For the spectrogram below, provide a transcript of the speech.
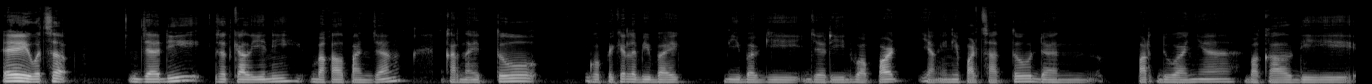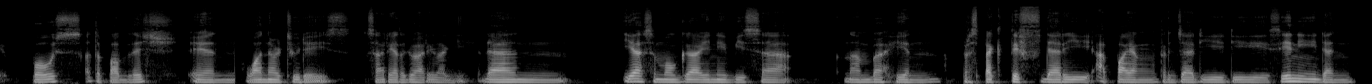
Hey, what's up? Jadi, episode kali ini bakal panjang. Karena itu, gue pikir lebih baik dibagi jadi dua part. Yang ini part 1 dan part 2-nya bakal di post atau publish in one or two days. Sehari atau dua hari lagi. Dan ya, semoga ini bisa nambahin perspektif dari apa yang terjadi di sini dan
